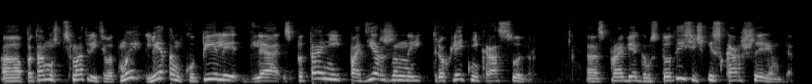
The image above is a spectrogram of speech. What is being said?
А, потому что, смотрите, вот мы летом купили для испытаний подержанный трехлетний кроссовер. Э, с пробегом 100 тысяч из каршеринга.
